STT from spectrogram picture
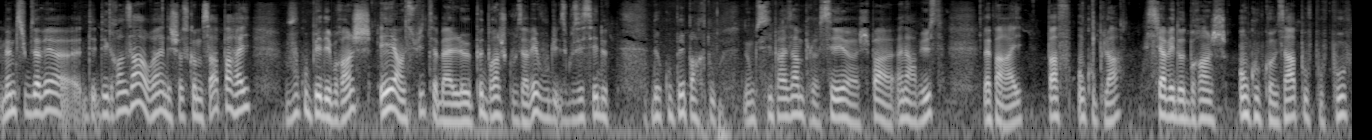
même si vous avez euh, des, grands arbres, hein, des choses comme ça, pareil, vous coupez des branches et ensuite bah, le peu de branches que vous avez, vous, vous essayez de, couper partout. Donc si par exemple c'est, euh, je sais pas, un arbuste, bah, pareil, paf, on coupe là. S'il y avait d'autres branches, on coupe comme ça, pouf, pouf, pouf,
